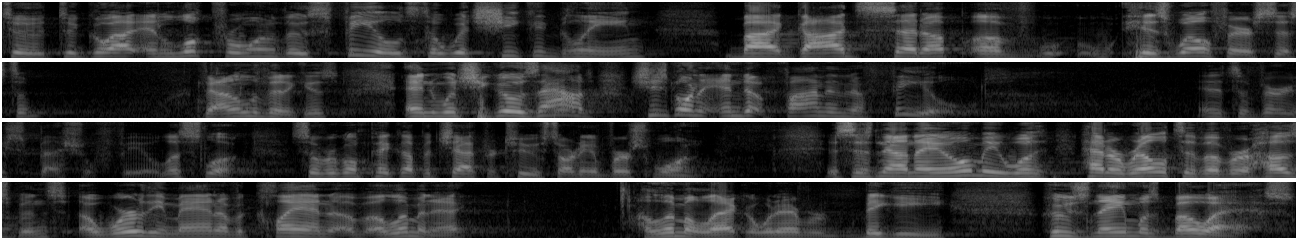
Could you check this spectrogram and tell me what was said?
to, to go out and look for one of those fields to which she could glean by God's setup of his welfare system, found in Leviticus. And when she goes out, she's going to end up finding a field. And it's a very special field. Let's look. So we're going to pick up in chapter 2, starting at verse 1. It says, Now Naomi had a relative of her husband's, a worthy man of a clan of Elimelech, Elimelech or whatever, Big E, whose name was Boaz.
